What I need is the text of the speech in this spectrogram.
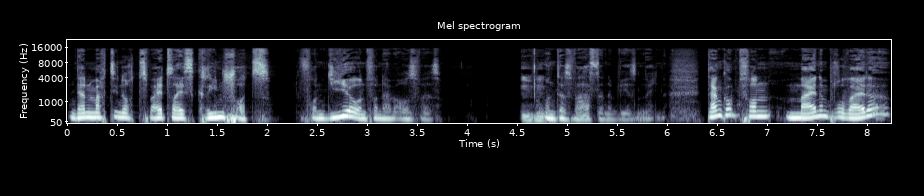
dann macht sie noch zwei, drei Screenshots von dir und von deinem Ausweis. Mhm. Und das war's dann im Wesentlichen. Dann kommt von meinem Provider,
